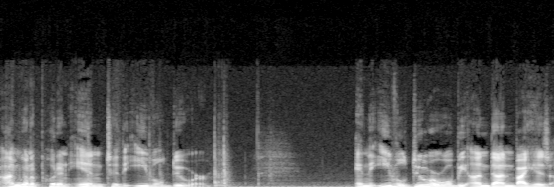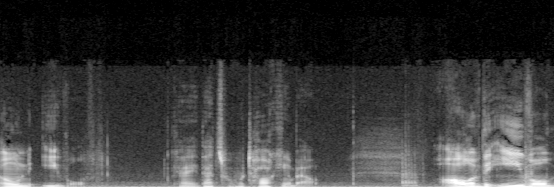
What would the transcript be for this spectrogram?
I'm going to put an end to the evil doer. And the evil doer will be undone by his own evil. Okay? That's what we're talking about. All of the evil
